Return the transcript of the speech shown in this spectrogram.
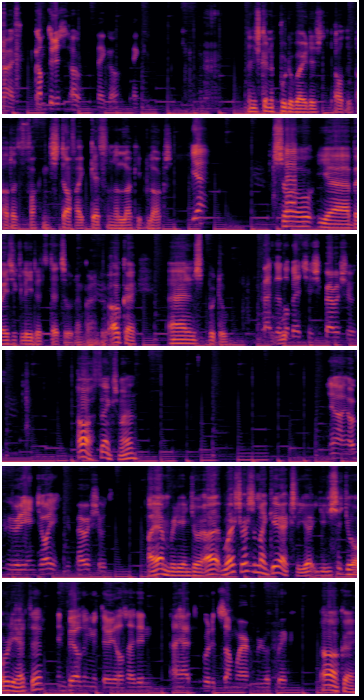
Alright, come to this. Oh, there you go. Thank you. I'm just gonna put away this all, the, all that fucking stuff I get from the lucky blocks. Yeah. So yeah, basically that's that's what I'm gonna do. Okay, and just put the. Bad little bitch is your parachute. Oh, thanks, man. Yeah, I hope you really enjoy your parachute. I am really enjoying. Uh, where's the rest of my gear actually? You, you said you already had that. In building materials, I didn't. I had to put it somewhere real quick. Oh, okay.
